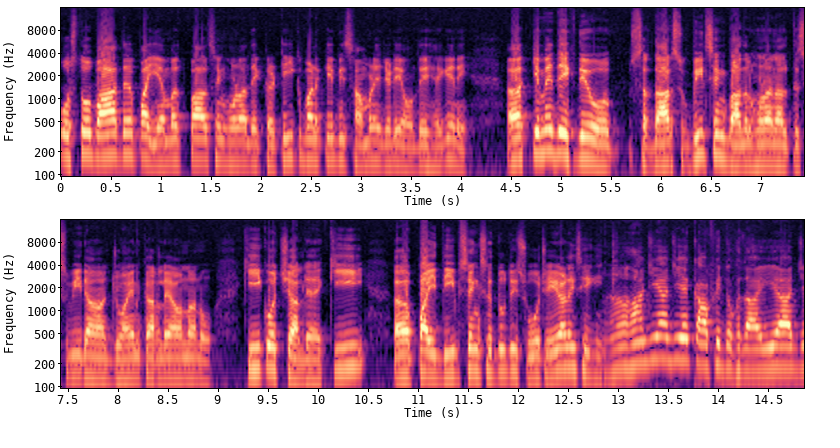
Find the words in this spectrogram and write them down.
ਉਸ ਤੋਂ ਬਾਅਦ ਭਾਈ ਅਮਰਪਾਲ ਸਿੰਘ ਹੋਣਾ ਦੇ ਕ੍ਰਿਟੀਕ ਬਣ ਕੇ ਵੀ ਸਾਹਮਣੇ ਜਿਹੜੇ ਆਉਂਦੇ ਹੈਗੇ ਨੇ। ਕਿਵੇਂ ਦੇਖਦੇ ਹੋ ਸਰਦਾਰ ਸੁਖਬੀਰ ਸਿੰਘ ਬਾਦਲ ਹੋਣਾ ਨਾਲ ਤਸਵੀਰਾਂ ਜੁਆਇਨ ਕਰ ਲਿਆ ਉਹਨਾਂ ਨੂੰ? ਕੀ ਕੁਝ ਚੱਲ ਰਿਹਾ ਹੈ? ਕੀ ਭਾਈ ਦੀਪ ਸਿੰਘ ਸਿੱਧੂ ਦੀ ਸੋਚ ਇਹ ਵਾਲੀ ਸੀਗੀ? ਹਾਂ ਹਾਂਜੀ ਹਾਂਜੀ, ਇਹ ਕਾਫੀ ਦੁਖਦਾਈ ਆ। ਅੱਜ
